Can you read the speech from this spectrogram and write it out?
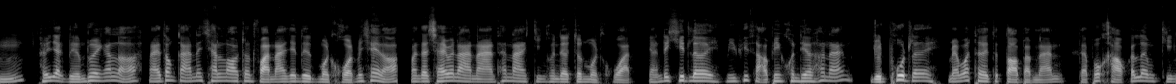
หืมเธออยากดื่มด้วยงั้นเหรอ นายต้องการให้ฉันรอจนฝ่านายจะดื่มหมดขวดไม่ใช่เหรอ มันจะใช้เวลานานถ้านายกินคนเดียวจนหมดขวด อย่างที่คิดเลย มีพี่สาวเพียงคนเดียวเท่านั้น หยุดพูดเลย แม้ว่าเธอจะตอบแบบนั้น แต่พวกเขาก็เริ่มกิน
